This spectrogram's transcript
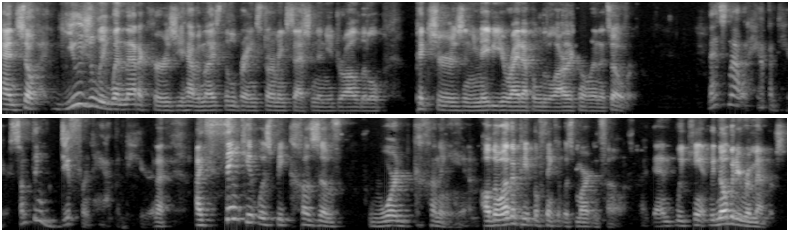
And so, usually, when that occurs, you have a nice little brainstorming session and you draw little pictures and maybe you write up a little article and it's over. That's not what happened here. Something different happened here. And I, I think it was because of Ward Cunningham, although other people think it was Martin Fowler. And we can't, we, nobody remembers.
